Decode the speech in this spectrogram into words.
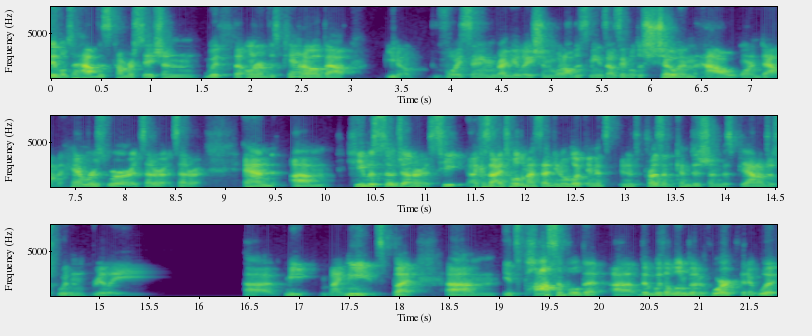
able to have this conversation with the owner of this piano about you know, voicing regulation, what all this means. I was able to show him how worn down the hammers were, et cetera, et cetera. And um, he was so generous. He, because I told him, I said, you know, look, in its in its present condition, this piano just wouldn't really uh, meet my needs. But um, it's possible that uh, that with a little bit of work, that it would.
